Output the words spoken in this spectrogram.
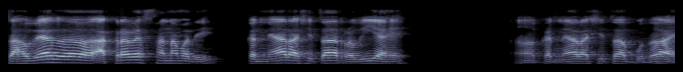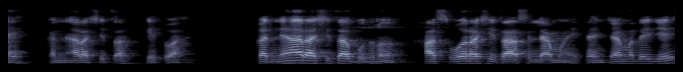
सहाव्या अकराव्या स्थानामध्ये कन्या राशीचा रवी आहे. कन्या राशीचा बुध आहे. कन्या राशीचा केतू आहे. कन्या राशीचा बुध हा स्वराशीचा असल्यामुळे त्यांच्यामध्ये जे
